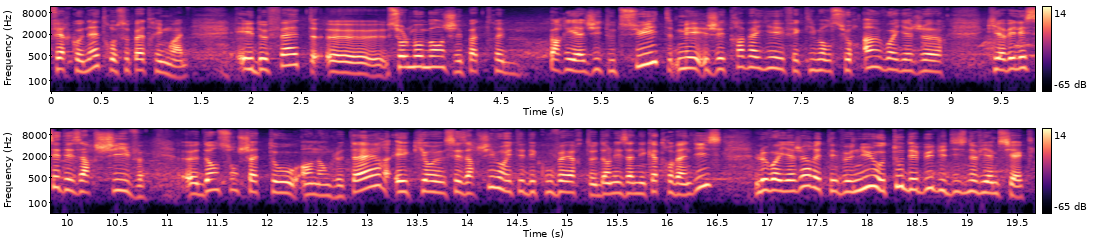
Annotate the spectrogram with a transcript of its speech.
faire connaître ce patrimoine. Et de fait, euh, sur le moment, je n'ai pas très pas réagi tout de suite, mais j'ai travaillé effectivement sur un voyageur qui avait laissé des archives euh, dans son château en Angleterre et qui ces archives ont été découvertes dans les années 90. Le voyageur était venu au tout début du 19e siècle,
